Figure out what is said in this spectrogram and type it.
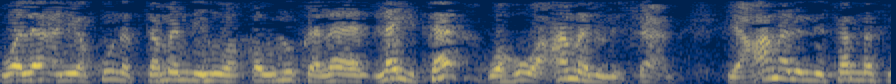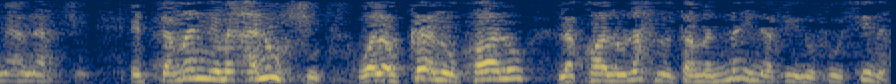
ولا أن يكون التمني هو قولك لا ليت وهو عمل لسان. يا عمل اللسان ما سمعناش التمني ما قالوش ولو كانوا قالوا لقالوا نحن تمنينا في نفوسنا.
